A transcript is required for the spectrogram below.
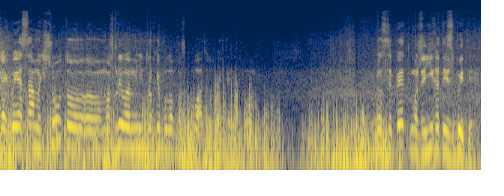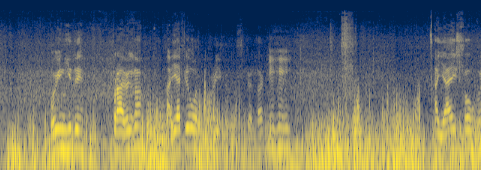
Якби я сам йшов, то можливо мені трохи було б важкувато тут бо велосипед може їхати і збити. Бо він їде правильно, а я пілот проїхав велосипед, так? Угу. А я йшов би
